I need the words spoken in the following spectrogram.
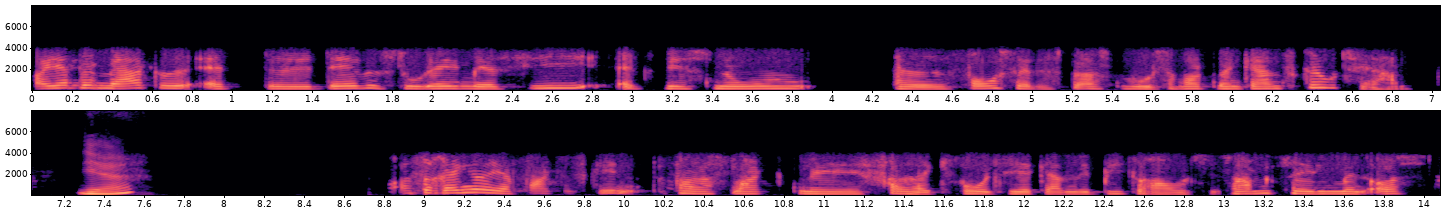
Og jeg bemærkede, at øh, David stod af med at sige, at hvis nogen havde fortsatte spørgsmål, så måtte man gerne skrive til ham. Ja. Og så ringede jeg faktisk ind for at snakke med Frederik i forhold til, at jeg gerne vil bidrage til samtalen, men også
